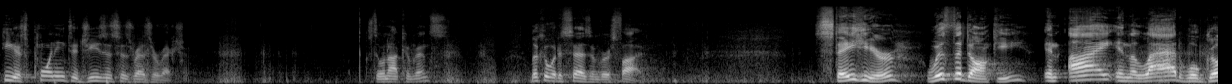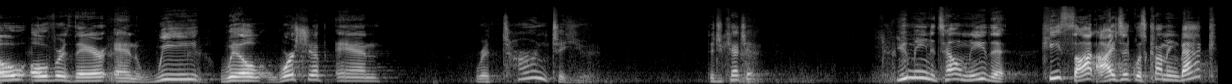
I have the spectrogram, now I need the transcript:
he is pointing to Jesus' resurrection. Still not convinced? Look at what it says in verse 5. Stay here with the donkey, and I and the lad will go over there, and we will worship and return to you. Did you catch it? You mean to tell me that he thought Isaac was coming back.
